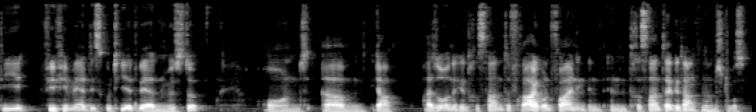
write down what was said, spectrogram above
die viel, viel mehr diskutiert werden müsste. Und ähm, ja, also eine interessante Frage und vor allen Dingen ein, ein interessanter Gedankenanstoß.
